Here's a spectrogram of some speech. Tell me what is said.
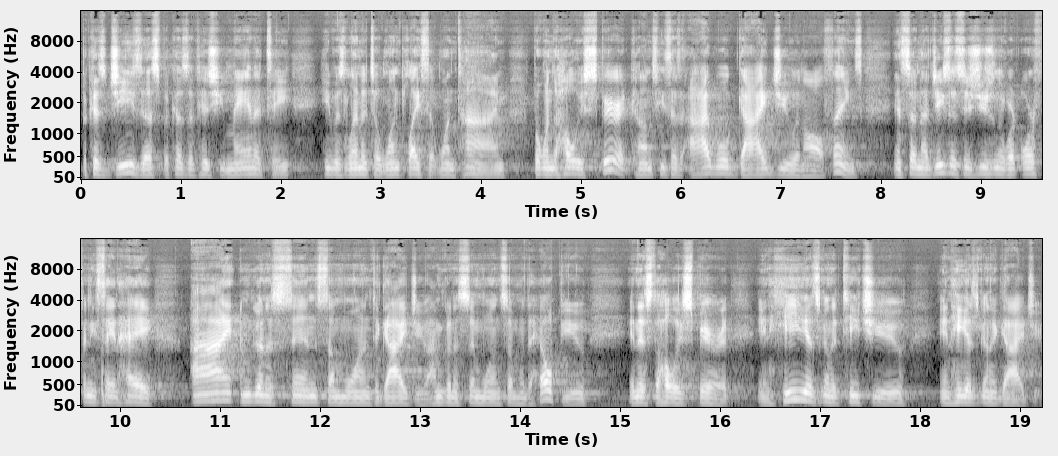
because Jesus, because of his humanity, he was limited to one place at one time. But when the Holy Spirit comes, he says, I will guide you in all things. And so now Jesus is using the word orphan. He's saying, Hey, I am going to send someone to guide you. I'm going to send one, someone to help you, and it's the Holy Spirit. And he is going to teach you and He is going to guide you.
